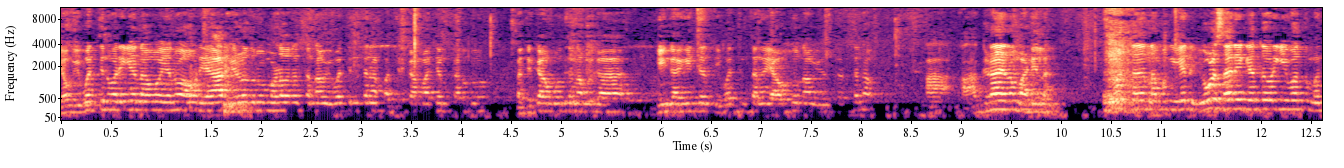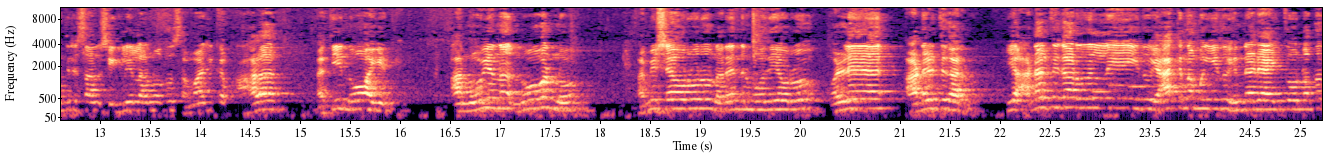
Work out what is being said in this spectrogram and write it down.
ಯಾವ ಇವತ್ತಿನವರೆಗೆ ನಾವು ಏನೋ ಅವ್ರು ಯಾರು ಹೇಳಿದ್ರು ಮಾಡೋದ್ರಂತ ನಾವು ಇವತ್ತಿನ ತನಕ ಪತ್ರಿಕಾ ಮಾಧ್ಯಮ ಕರೆದು ಪತ್ರಿಕಾ ಮುಂದೆ ನಮ್ಗೆ ಹಿಂಗಾಗಿತ್ತು ಅಂತ ಇವತ್ತಿನ ತನಕ ಯಾವುದು ನಾವು ಇವತ್ತಿನ ಆಗ್ರಹ ಏನೋ ಮಾಡಿಲ್ಲ. ಇವತ್ತು ನಮಗೆ ಏನು ಏಳು ಸಾರಿ ಗೆದ್ದವ್ರಿಗೆ ಇವತ್ತು ಮಂತ್ರಿ ಸ್ಥಾನ ಸಿಗಲಿಲ್ಲ ಅನ್ನೋದು ಸಮಾಜಕ್ಕೆ ಬಹಳ ಅತಿ ನೋವಾಗೈತಿ. ಆ ನೋವಿನ ನೋವನ್ನು ಅಮಿತ್ ಶಾ ಅವರು ನರೇಂದ್ರ ಮೋದಿ ಅವರು ಒಳ್ಳೆಯ ಆಡಳಿತಗಾರರು. ಈ ಆಡಳಿತಗಾರರಲ್ಲಿ ಇದು ಯಾಕೆ ನಮಗೆ ಇದು ಹಿನ್ನಡೆ ಆಯಿತು ಅನ್ನೋದು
